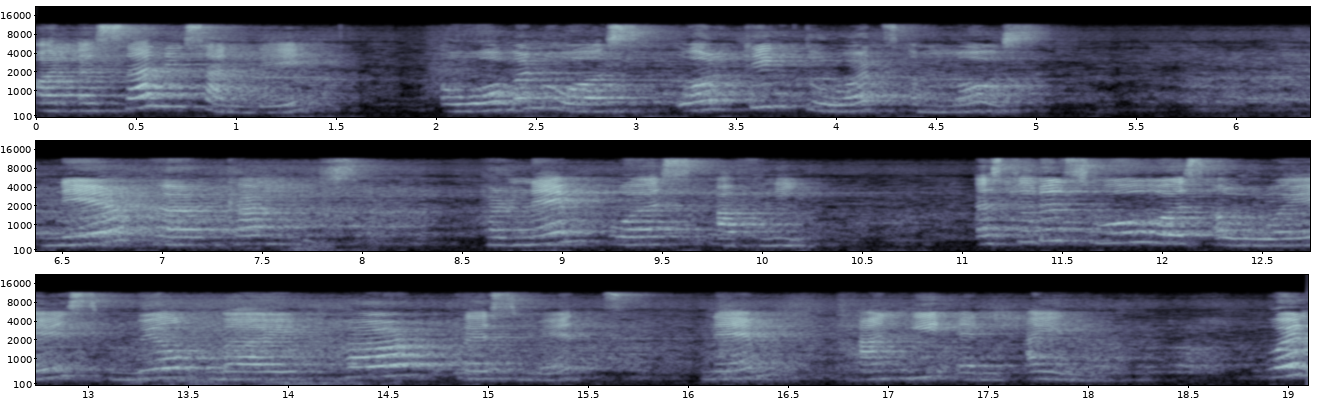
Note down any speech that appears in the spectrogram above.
Hari Sunday, a woman was walking towards a mosque near her campus. Her name was Afni, a student who was always built by her classmates named Anggi and Ainun. When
